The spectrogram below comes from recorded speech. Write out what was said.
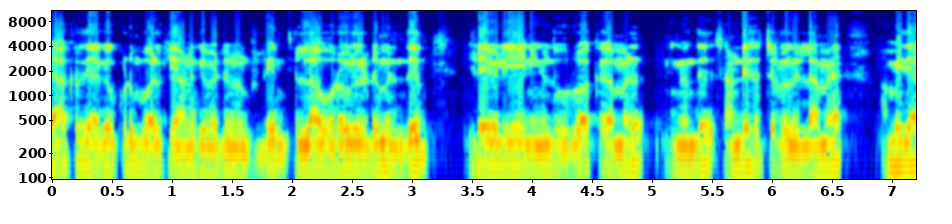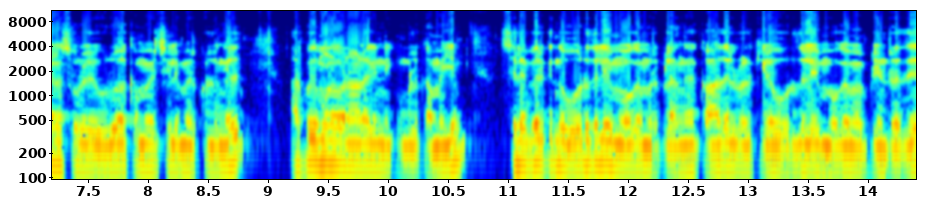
ஜாக்கிரதையாக குடும்ப வாழ்க்கையை அணுக வேண்டும் என்பதை எல்லா உறவுகளிடமிருந்து இடைவெளியை நீங்கள் வந்து உருவாக்காமல் நீங்கள் வந்து சண்டை சச்சரவுகள் இல்லாமல் அமைதியான சூழலை உருவாக்க முயற்சிகளை மேற்கொள்ளுங்கள். அற்புதமான ஒரு நாளாக இன்னைக்கு உங்களுக்கு அமையும். சில பேருக்கு இந்த ஒருதலை மோகம் இருக்கலாங்க காதல் வாழ்க்கையில் ஒருதலை மோகம் அப்படின்றது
